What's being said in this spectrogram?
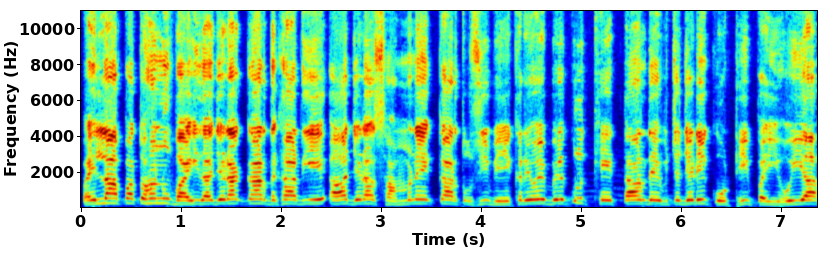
ਪਹਿਲਾਂ ਆਪਾਂ ਤੁਹਾਨੂੰ ਬਾਈ ਦਾ ਜਿਹੜਾ ਘਰ ਦਿਖਾ ਦਈਏ ਆ ਜਿਹੜਾ ਸਾਹਮਣੇ ਘਰ ਤੁਸੀਂ ਵੇਖ ਰਹੇ ਹੋ, ਇਹ ਬਿਲਕੁਲ ਖੇਤਾਂ ਦੇ ਵਿੱਚ ਜਿਹੜੀ ਕੋਠੀ ਪਈ ਹੋਈ ਆ।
